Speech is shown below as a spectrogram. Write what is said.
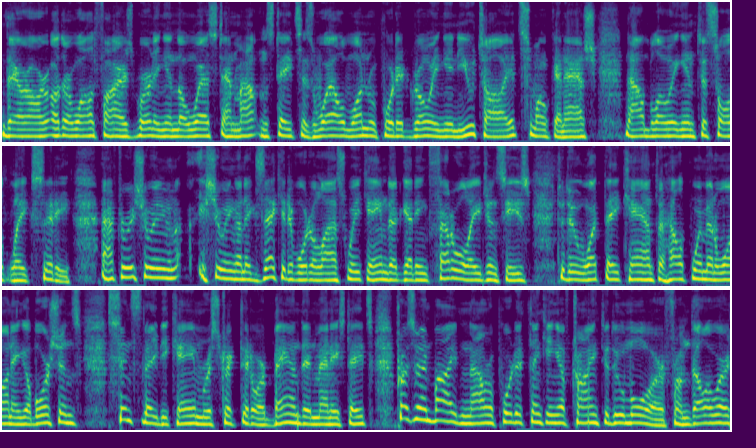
There are other wildfires burning in the west and mountain states as well. One reported growing in Utah. It's smoke and ash now blowing into Salt Lake City. After issuing, issuing an executive order last week aimed at getting federal agencies to do what they can to help women wanting abortions since they became restricted or banned in many states. President Biden now reported thinking of trying to do more. From Delaware,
